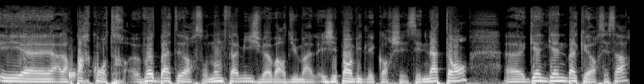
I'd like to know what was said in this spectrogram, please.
Et alors par contre, votre batteur, son nom de famille, je vais avoir du mal et j'ai pas envie de l'écorcher. C'est Nathan Gengenbacher, c'est ça?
